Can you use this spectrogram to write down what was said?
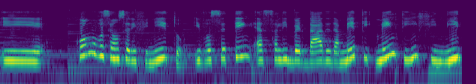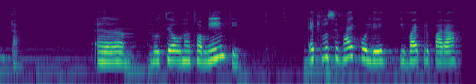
E como você é um ser infinito e você tem essa liberdade da mente, infinita uh, no teu, na tua mente, é que você vai colher e vai preparar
